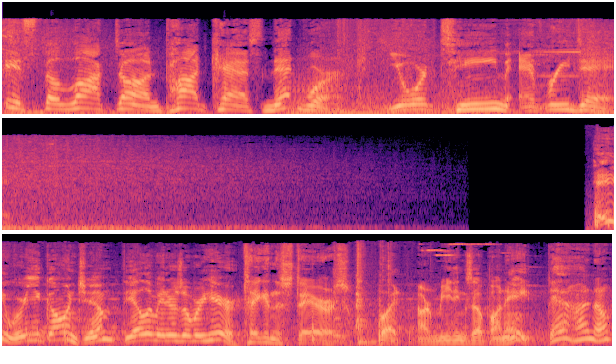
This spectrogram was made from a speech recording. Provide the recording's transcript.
It's the Locked On Podcast Network, your team every day. Hey, where are you going, Jim? The elevator's over here. Taking the stairs. But our meeting's up on eight. Yeah, I know.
